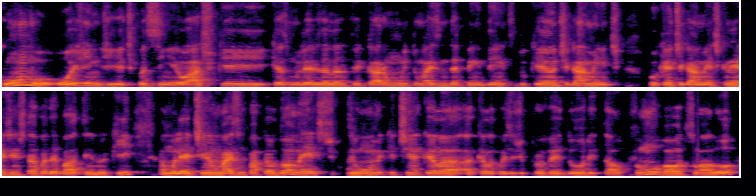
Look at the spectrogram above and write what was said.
como hoje em dia, tipo assim, eu acho que, que as mulheres elas ficaram muito mais independentes do que antigamente, porque antigamente, que nem a gente estava debatendo aqui, a mulher tinha mais um papel doméstico, e o homem que tinha aquela, aquela coisa de provedor e tal. Como o Waldson falou,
